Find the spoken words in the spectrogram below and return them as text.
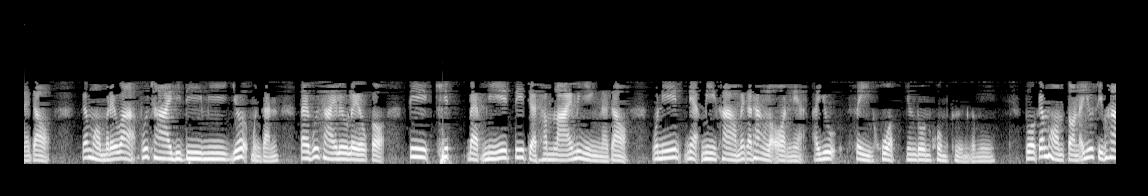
นะเจ้า แก็หมอมาได้ว่า ผู้ชายดีๆ มีเยอะเหมือนกัน แต่ผู้ชายเร็วๆก็ที่คิดแบบนี้ที่จะทำร้ายไม่ยิงนะเจ้า วันนี้เนี่ยมีข่าวไม่กระทั่งละอ่อนเนี่ย อายุสี่ขวบยังโดนข่มขืนก็มี ตัวแก้มหอมตอนอายุสิบห้า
